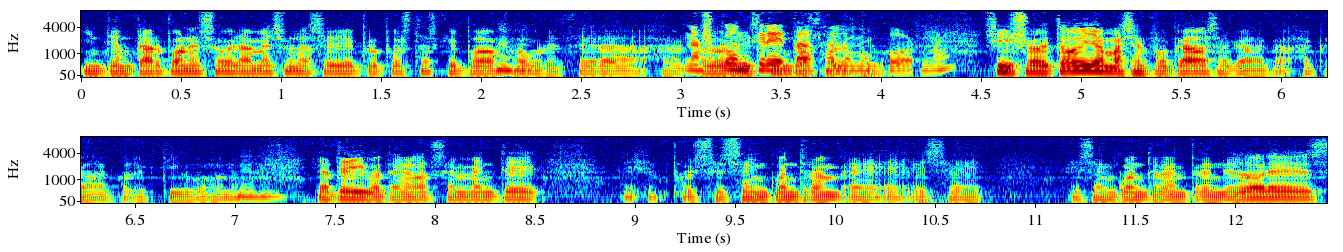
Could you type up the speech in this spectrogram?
intentar poner sobre la mesa una serie de propuestas que puedan favorecer a, a Las concretas, a lo mejor, ¿no? Sí, sobre todo ya más enfocadas a cada, a cada colectivo, ¿no? Ya te digo, tenemos en mente eh, pues ese encuentro, eh, ese, ese encuentro de emprendedores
